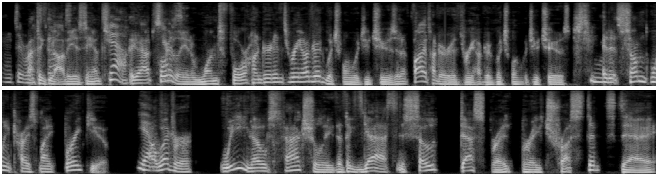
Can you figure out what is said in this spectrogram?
I think the obvious answer. Yeah. yeah absolutely. And one's 400 and 300. Which one would you choose? And at 500 and 300, which one would you choose? And at some point, price might break you. Yeah. However, we know factually that the guest is so desperate for a trusted stay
